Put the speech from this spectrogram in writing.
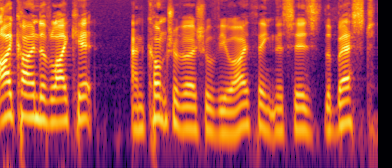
I kind of like it. And controversial view, I think this is the best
